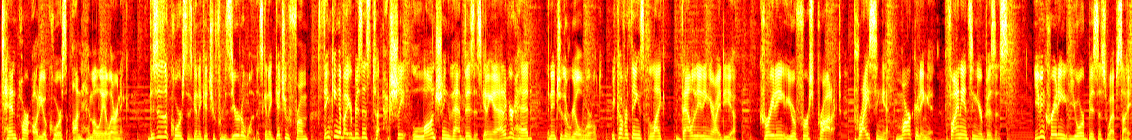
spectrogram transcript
10 part audio course on Himalaya Learning. This is a course that's going to get you from zero to one. That's going to get you from thinking about your business to actually launching that business, getting it out of your head and into the real world. We cover things like validating your idea, creating your first product, pricing it, marketing it, financing your business, even creating your business website,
